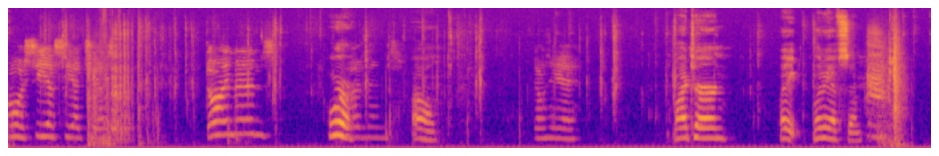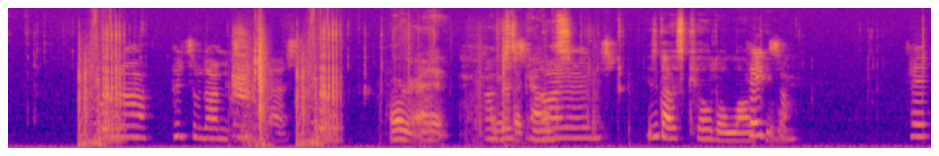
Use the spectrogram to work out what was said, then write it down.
Oh, I see, I see I see. Diamonds! Where? Diamonds. Oh, Down here. my turn. Wait, let me have some. I'm gonna put some diamonds in the chest. Alright. I guess that counts. diamonds. These guys killed a lot of Take people. some. Take.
